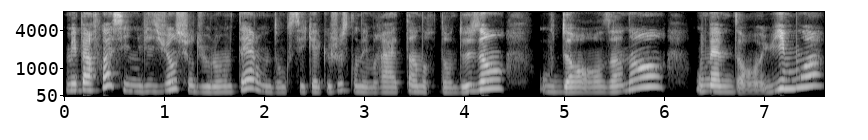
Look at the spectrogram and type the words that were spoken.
mais parfois c'est une vision sur du long terme, donc c'est quelque chose qu'on aimerait atteindre dans deux ans, ou dans un an, ou même dans huit mois.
